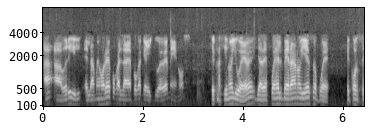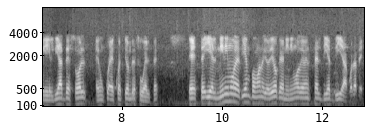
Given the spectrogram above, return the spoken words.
a abril, es la mejor época, es la época que llueve menos, que casi no llueve, ya después el verano y eso, pues eh, conseguir días de sol es, un, es cuestión de suerte. Este, y el mínimo de tiempo, mano, yo digo que el mínimo deben ser 10 días, acuérdate,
